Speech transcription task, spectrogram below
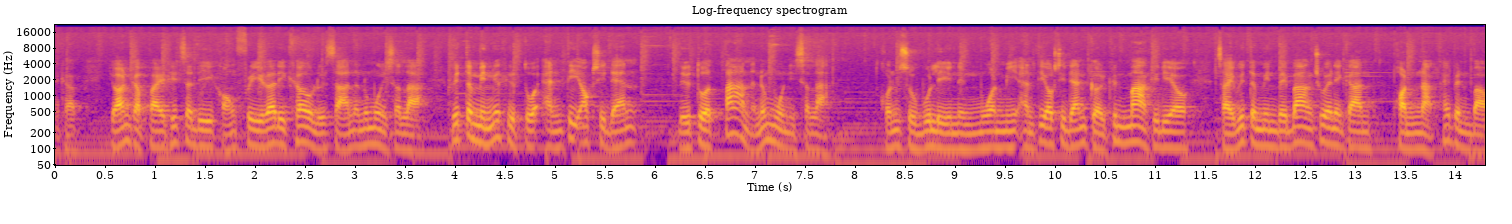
นะครับย้อนกลับไปทฤษฎีของฟรี r a ดิเคิลหรือสารอนุมูลอิสระ วิตามินก็คือตัวแอนตี้ออกซิแดนต์หรือตัวต้านอนุมูลอิสระคนสูบบุหรี่หนึ่งมวลมีแอนตี้ออกซิแดนต์เกิดขึ้นมากทีเดียว ใส่วิตามินไปบ้างช่วยในการผ่อนหนักให้เป็นเบา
